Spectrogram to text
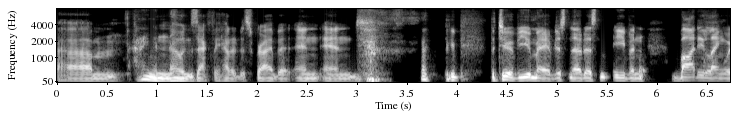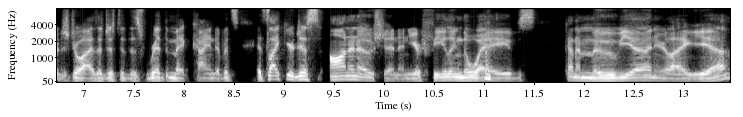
um I don't even know exactly how to describe it. And and the two of you may have just noticed even body language wise, I just did this rhythmic kind of it's it's like you're just on an ocean and you're feeling the waves kind of move you and you're like, yeah,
